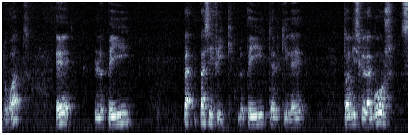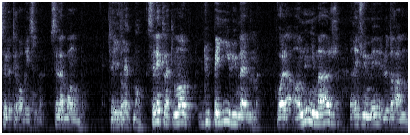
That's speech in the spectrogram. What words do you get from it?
droite, est le pays pacifique, le pays tel qu'il est, tandis que la gauche, c'est le terrorisme, c'est la bombe. C'est l'éclatement. C'est l'éclatement du pays lui-même. Voilà, en une image, résumé le drame.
